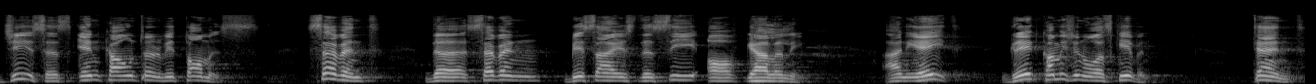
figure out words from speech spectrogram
Jesus encounter with Thomas. Seventh, the seven besides the Sea of Galilee. And eighth, Great Commission was given. Tenth,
